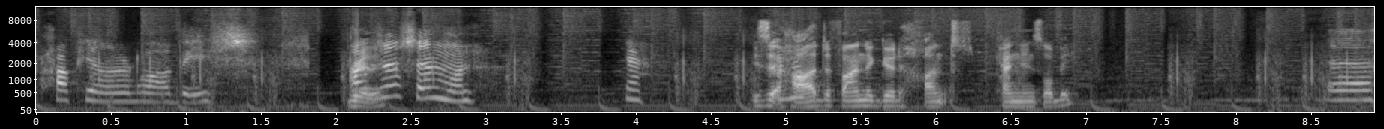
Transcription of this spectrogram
popular lobbies. I Really? was just in one. Yeah. Is it hard to find a good hunt canyons lobby? Uh,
